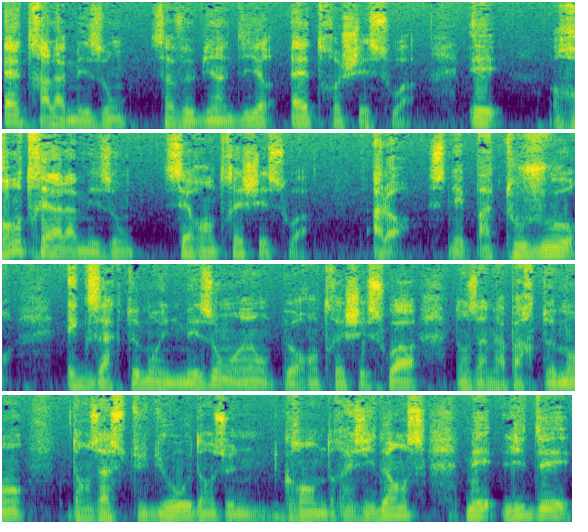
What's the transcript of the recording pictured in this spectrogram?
être à la maison, ça veut bien dire être chez soi. Et rentrer à la maison, c'est rentrer chez soi. Alors, ce n'est pas toujours exactement une maison. Hein. On peut rentrer chez soi dans un appartement, dans un studio, dans une grande résidence. Mais l'idée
